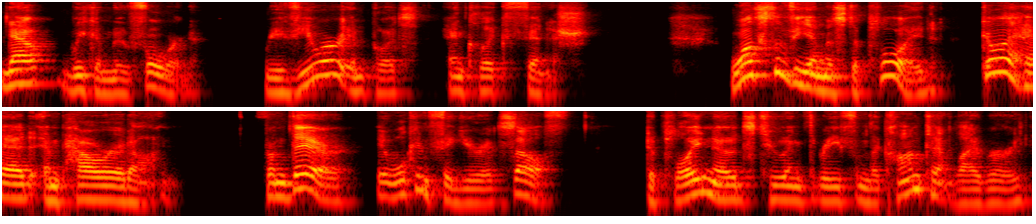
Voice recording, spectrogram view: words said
Now we can move forward, review our inputs, and click Finish. Once the VM is deployed, Go ahead and power it on. From there, it will configure itself. Deploy nodes 2 and 3 from the content library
